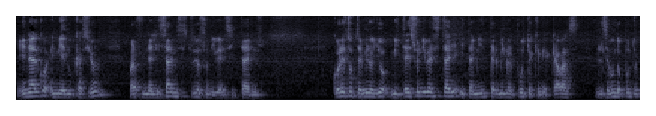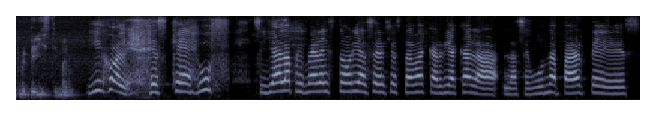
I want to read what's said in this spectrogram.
en algo en mi educación para finalizar mis estudios universitarios. Con esto termino yo mi tesis universitaria y también termino el punto que me acabas, el segundo punto que me pediste, Maru. Híjole, es que, uff, si ya la primera historia, Sergio, estaba cardíaca, la, la segunda parte es,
